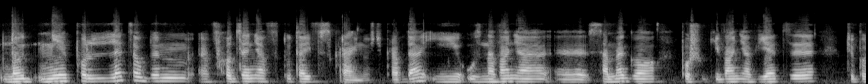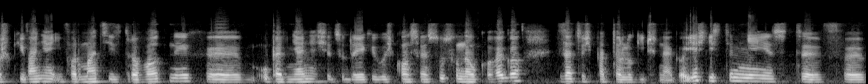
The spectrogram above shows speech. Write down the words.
No nie polecałbym wchodzenia w tutaj w skrajność, prawda? I uznawania e, samego poszukiwania wiedzy czy poszukiwania informacji zdrowotnych, e, upewniania się co do jakiegoś konsensusu naukowego za coś patologicznego. Jeśli z tym nie jest w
